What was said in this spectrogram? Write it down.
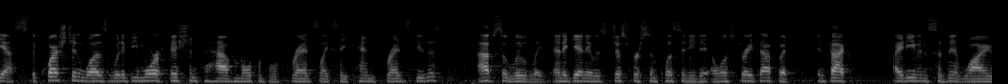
Yes, the question was would it be more efficient to have multiple threads, like say 10 threads do this? Absolutely. And again, it was just for simplicity to illustrate that, but in fact, I'd even submit why,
